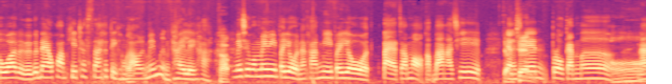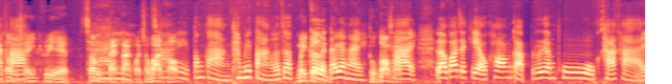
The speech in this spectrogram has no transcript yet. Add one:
ตัวหรือแนวความคิดทัศนคติของเราไม่เหมือนใครเลยค่ะ ครับไม่ใช่ว่าไม่มีประโยชน์นะคะ มีประโยชน์แต่จะเหมาะกับบางอาชีพอย่างเช่นโปรแกรมเมอร์อ๋อนะต้องคะใช้ create ต้องใช่แตกต่างกว่าชาวบ้านเขา ใช่ต้องต่างถ้าไม่ต่างแล้วจะไม่เกิดดได้ยังไงถูกต้องครับ ใช่แล้วก็จะเกี่ยวข้องกับเรื่องผู้ค้าขาย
